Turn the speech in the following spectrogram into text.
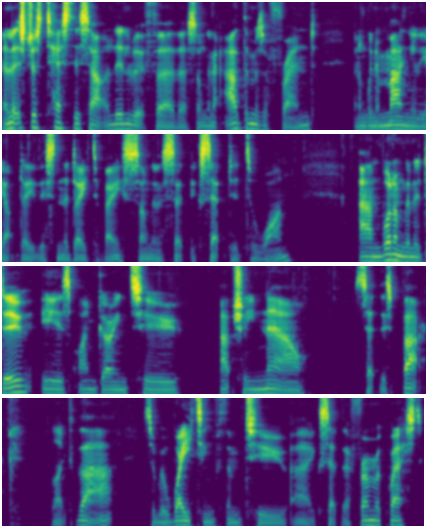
Now let's just test this out a little bit further. So I'm going to add them as a friend and I'm going to manually update this in the database. So I'm going to set accepted to one. And what I'm going to do is I'm going to actually now set this back like that. So we're waiting for them to uh, accept their friend request.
